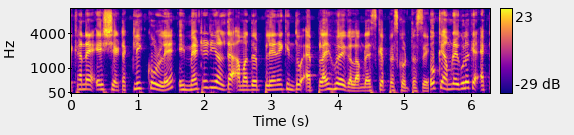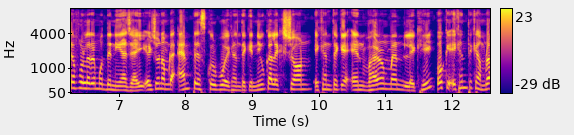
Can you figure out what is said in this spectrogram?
এখানে এসে একটা ক্লিক করলে এই ম্যাটেরিয়ালটা আমাদের প্লেনে কিন্তু অ্যাপ্লাই হয়ে গেল। আমরা স্কেপ প্রেস করতেছি। ওকে আমরা এগুলোকে একটা ফোল্ডারের মধ্যে নিয়ে যাই। এর জন্য আমরা এম প্রেস করব এখান থেকে নিউ কালেকশন এখান থেকে এনভায়রনমেন্ট লিখি। ওকে এখান থেকে আমরা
